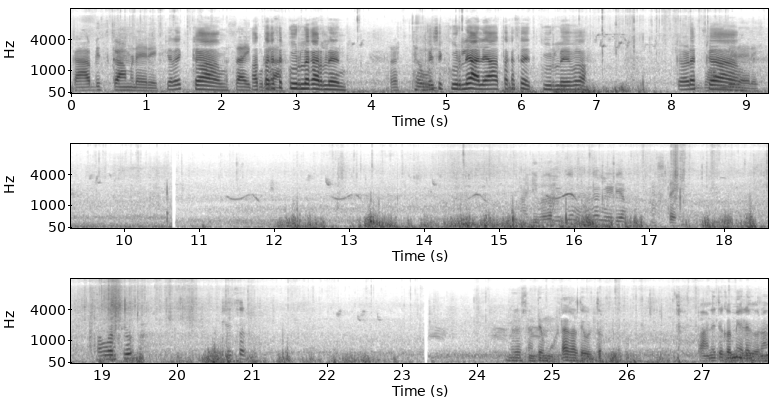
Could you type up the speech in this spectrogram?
काबीच काम डायरेक्ट केलंय काम. असं आहे आता कुर्ला. कसं कुर्लं कशी कुर्ले आल्या आता कसं आहेत कुर्ले बघा. कडक काम डायरेक्ट आली बघा मीडियम मस्त आहे वरती मला सांगते मोठा करते बोलतो पाणी तर कमी आलं ना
